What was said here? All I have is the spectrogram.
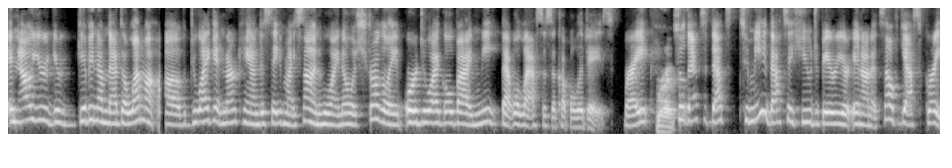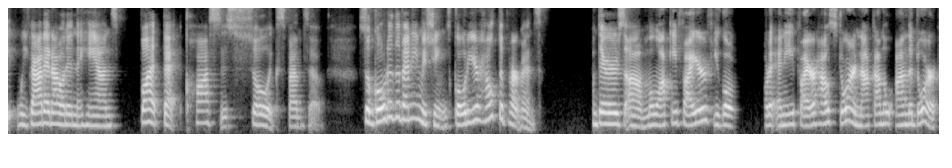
and now you're you're giving them that dilemma of do I get Narcan to save my son who I know is struggling or do I go buy meat that will last us a couple of days right right so that's that's to me that's a huge barrier in on itself yes great we got it out in the hands but that cost is so expensive. So go to the vending machines, go to your health departments. There's um, Milwaukee Fire. If you go to any firehouse door and knock on the on the door,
